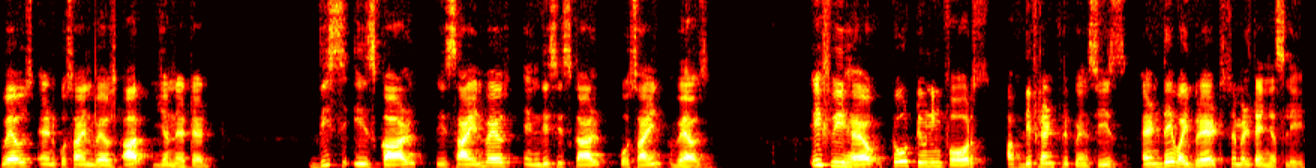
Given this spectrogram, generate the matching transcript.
waves and cosine waves are generated. This is called the sine waves and this is called cosine waves. If we have two tuning forks of different frequencies and they vibrate simultaneously,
